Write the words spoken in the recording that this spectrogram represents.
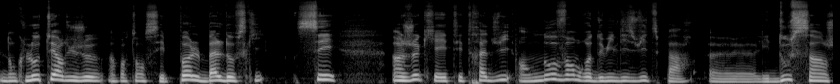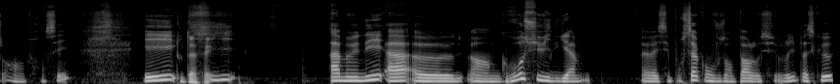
donc l'auteur du jeu important, c'est Paul Baldowski. C'est un jeu qui a été traduit en novembre 2018 par les 12 singes en français et Tout à fait. qui a mené à euh, un gros suivi de gamme. Euh, c'est pour ça qu'on vous en parle aussi aujourd'hui, parce que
